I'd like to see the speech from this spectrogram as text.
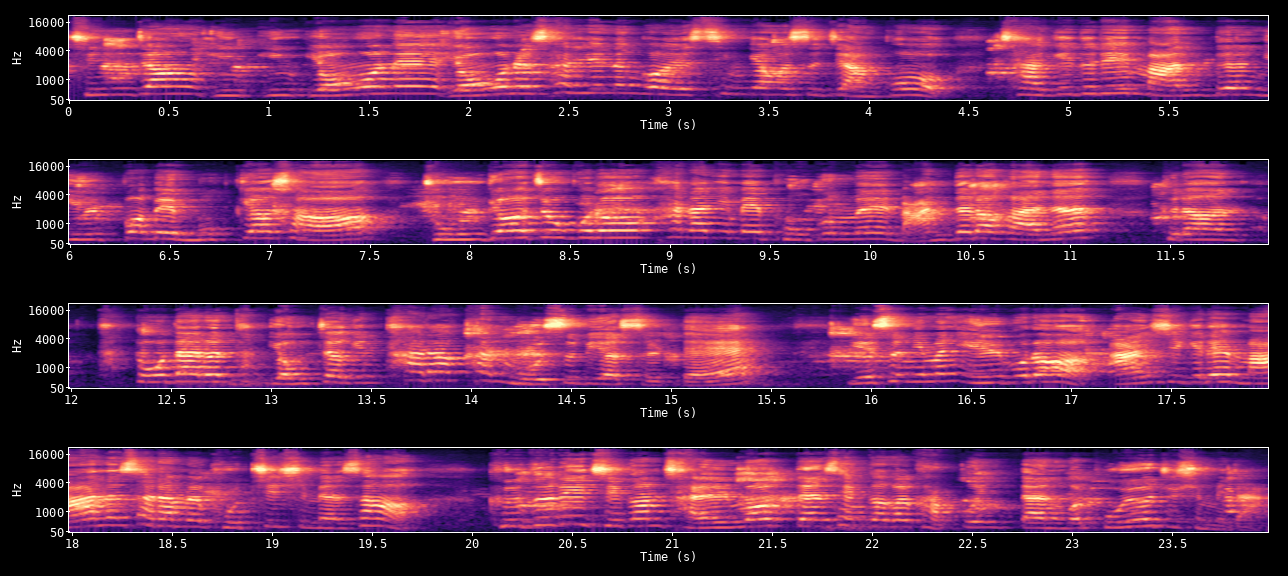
진정 인- 인- 영혼의 영혼을 살리는 거에 신경을 쓰지 않고 자기들이 만든 율법에 묶여서 종교적으로 하나님의 복음을 만들어가는 그런 또 다른 영적인 타락한 모습이었을 때 예수님은 일부러 안식일에 많은 사람을 고치시면서 그들이 지금 잘못된 생각을 갖고 있다는 걸 보여주십니다.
